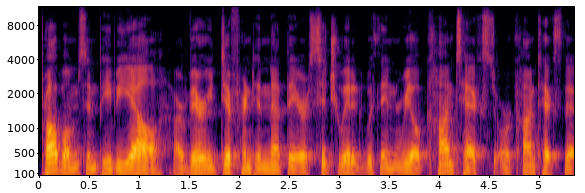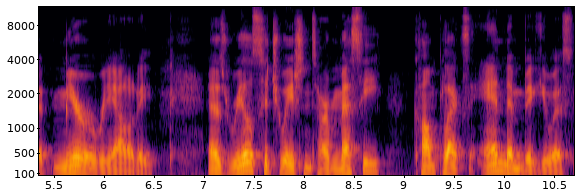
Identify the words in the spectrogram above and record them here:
Problems in PBL are very different in that they are situated within real context or contexts that mirror reality. As real situations are messy, complex, and ambiguous,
